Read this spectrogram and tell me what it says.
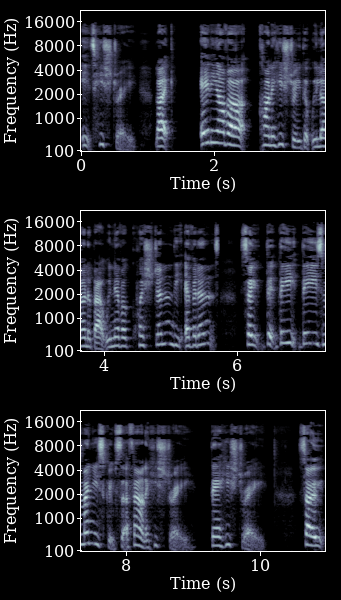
it's history. Like, any other kind of history that we learn about, we never question the evidence. So the, the, these manuscripts that are found are history. They're history. So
